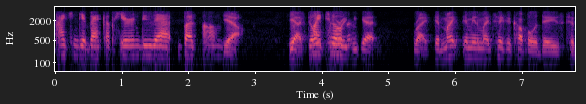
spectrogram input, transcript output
I can get back up here and do that, but um Yeah, yeah. Don't My worry children- yet. Right. It might. I mean, it might take a couple of days to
